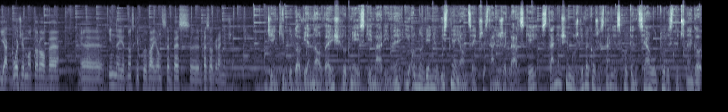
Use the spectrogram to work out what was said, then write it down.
jak łodzie motorowe, e, inne jednostki pływające bez, bez ograniczeń. Dzięki budowie nowej śródmiejskiej mariny i odnowieniu istniejącej przystani żeglarskiej stanie się możliwe korzystanie z potencjału turystycznego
